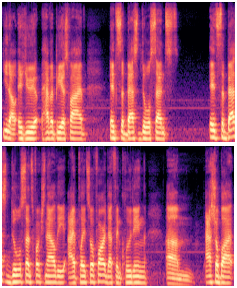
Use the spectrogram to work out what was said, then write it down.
you know, if you have a PS5, it's the best DualSense. It's the best DualSense functionality I've played so far. That's including um, Astrobot.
